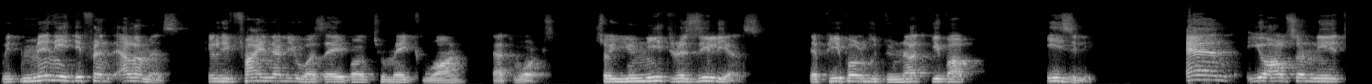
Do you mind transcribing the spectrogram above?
with many different elements till he finally was able to make one that works. So you need resilience, the people who do not give up easily. And you also need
